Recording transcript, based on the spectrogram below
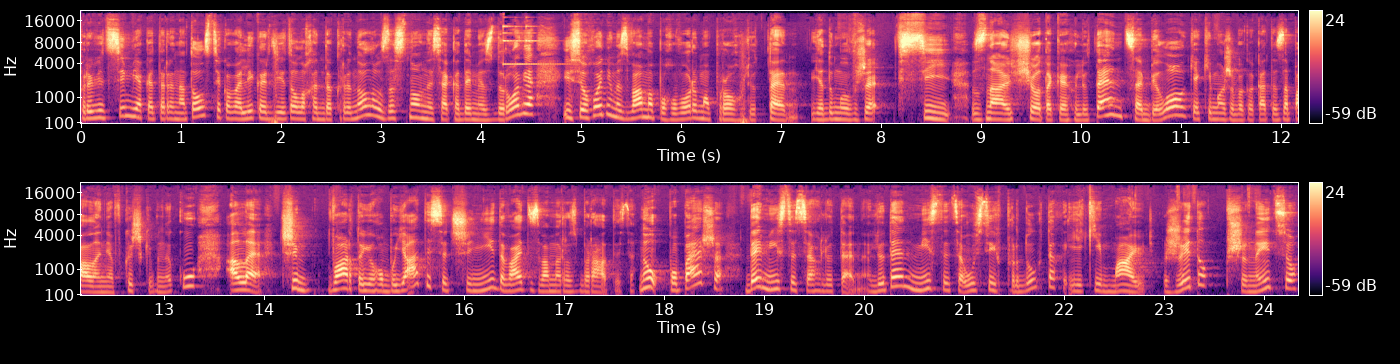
Привіт всім, я Катерина Толстікова, лікар-дієтолог-ендокринолог, засновниця Академії здоров'я. І сьогодні ми з вами поговоримо про глютен. Я думаю, вже всі знають, що таке глютен. Це білок, який може викликати запалення в кишківнику. Але чи варто його боятися, чи ні, давайте з вами розбиратися. Ну, по-перше, де міститься глютен? Глютен міститься у всіх продуктах, які мають жито, пшеницю,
